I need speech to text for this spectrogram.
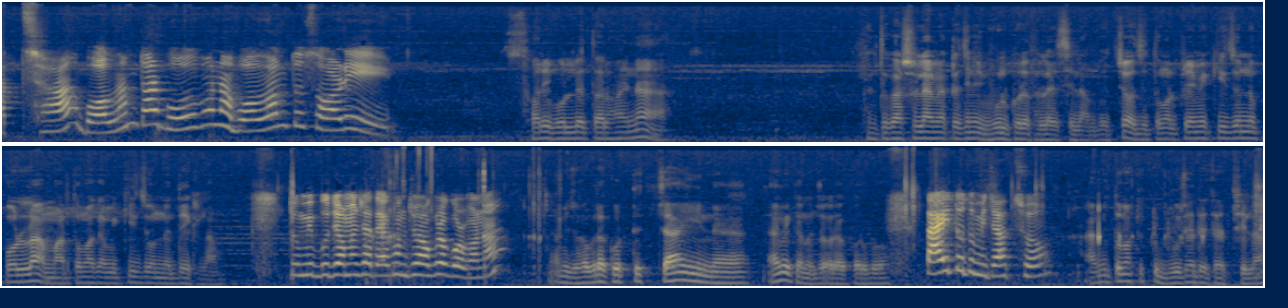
আচ্ছা বললাম তো আর বলব না বললাম তো সরি সরি বললে তো আর হয় না। কিন্তু আসলে আমি একটা জিনিস ভুল করে ফেলেছিলাম বুঝছ? যে তোমার প্রেমে কি জন্য পড়লাম আর তোমাকে আমি কি জন্য দেখলাম? তুমি বুঝে আমার সাথে এখন ঝগড়া করব না? আমি ঝগড়া করতে চাই না। আমি কেন ঝগড়া করব? তাই তো তুমি চাচ্ছ। আমি তোমাকে একটু বোঝাতে চাচ্ছিলাম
